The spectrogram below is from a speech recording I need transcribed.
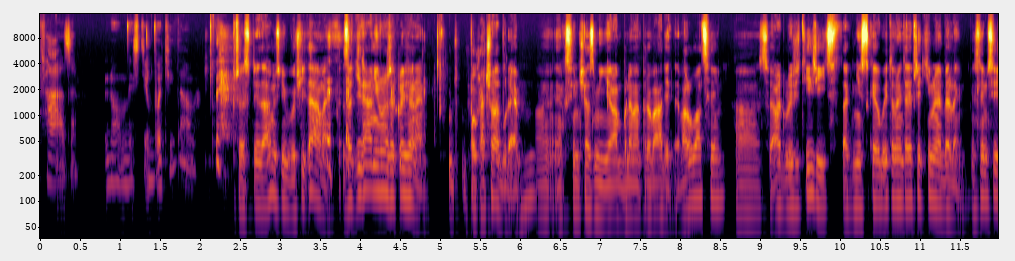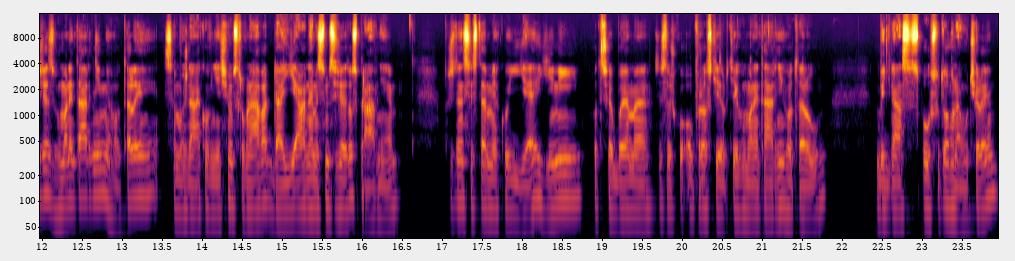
fáze. No, my s tím počítáme. Přesně tak, my s tím počítáme. Zatím nám řekli, že ne. Pokračovat bude. Jak jsem čas zmínila, budeme provádět evaluaci. Co je ale důležité říct, tak městské ubytovny tady předtím nebyly. Myslím si, že s humanitárními hotely se možná jako v něčem srovnávat dají, ale nemyslím si, že je to správně. Protože ten systém jako je jiný, potřebujeme se trošku oprostit od těch humanitárních hotelů, byť nás spoustu toho naučili,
